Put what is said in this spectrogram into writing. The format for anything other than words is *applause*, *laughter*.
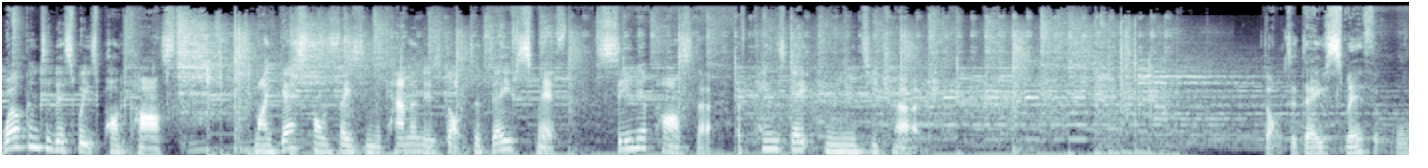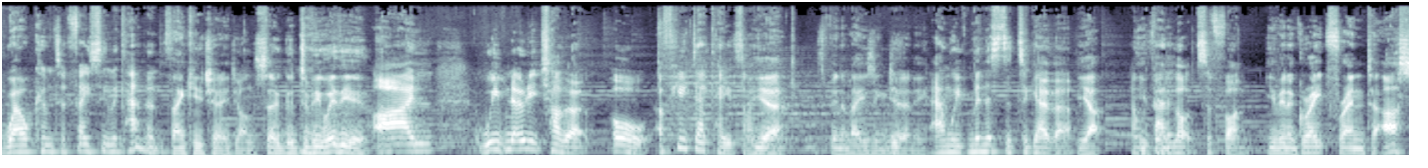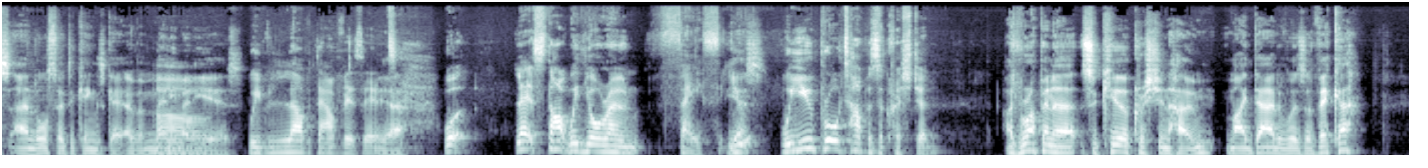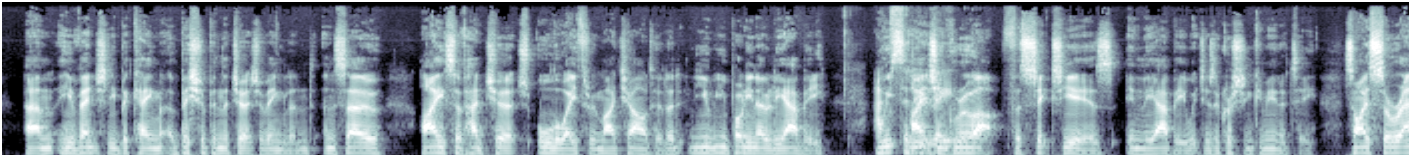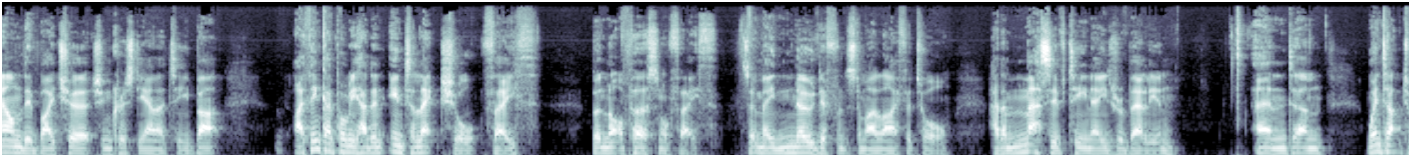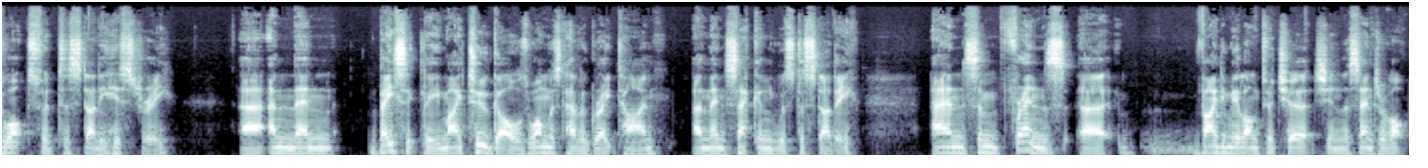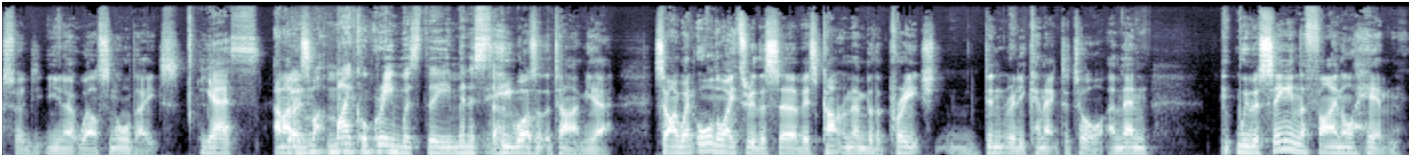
Welcome to this week's podcast. My guest on Facing the Canon is Dr. Dave Smith, Senior Pastor of Kingsgate Community Church. Dr. Dave Smith, welcome to Facing the Canon. Thank you, J. John. So good to be with you. I, we've known each other, oh, a few decades, I Yeah, think. it's been an amazing journey. And we've ministered together. Yeah. And we've You've had been, lots of fun. you've been a great friend to us and also to Kingsgate over many, Oh. many years. We've loved our visit. Yeah. Well, let's start with your own faith. You- Yes. Were you brought up as a Christian? I was brought up in a secure Christian home. My dad was a vicar. Um, he eventually became a bishop in the Church of England. And so I sort of had church all the way through my childhood. You, you probably know Lee Abbey. We, I actually grew up for six years in the Abbey, which is a Christian community. So I was surrounded by church and Christianity, but I think I probably had an intellectual faith, but not a personal faith. So it made no difference to my life at all. Had a massive teenage rebellion and um, went up to Oxford to study history. Uh, and then basically, my two goals one was to have a great time, and then second was to study. And some friends uh, invited me along to a church in the centre of Oxford, you know, at Welson Aldates. Yes. And I was- Mi- Michael Green was the minister. He was at the time, yeah. So I went all the way through the service, can't remember the preach, didn't really connect at all. And then we were singing the final hymn.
